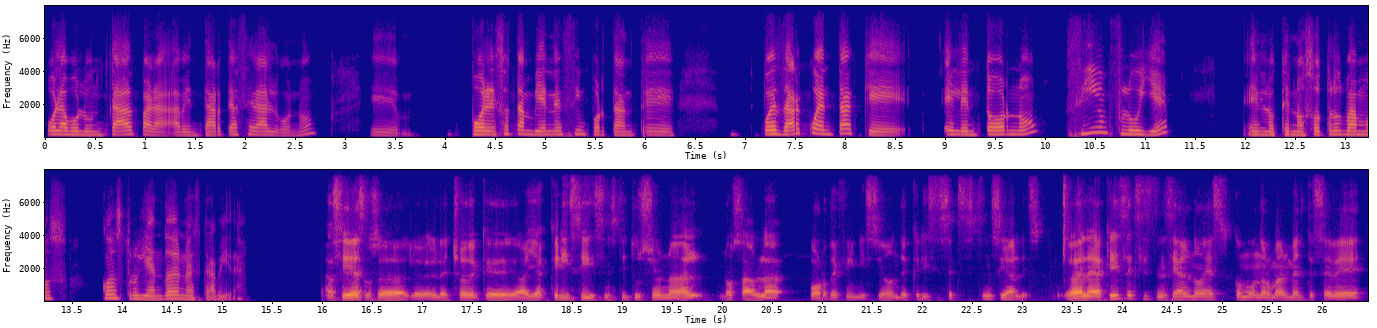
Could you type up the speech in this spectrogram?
o la voluntad para aventarte a hacer algo, ¿no? Eh, por eso también es importante, pues, dar cuenta que el entorno sí influye en lo que nosotros vamos construyendo de nuestra vida. Así es, o sea, el hecho de que haya crisis institucional nos habla por definición de crisis existenciales. La crisis existencial no es como normalmente se ve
